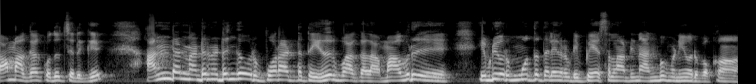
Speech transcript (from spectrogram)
பாமக கொதிச்சிருக்கு. அந்த நடுநடுங்க ஒரு போராட்டத்தை எதிர்பார்க்கலாமா? அவர் எப்படி ஒரு மூத்த தலைவர் இப்படி பேசலாம் அப்படின்னு அன்புமணி ஒரு பக்கம்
